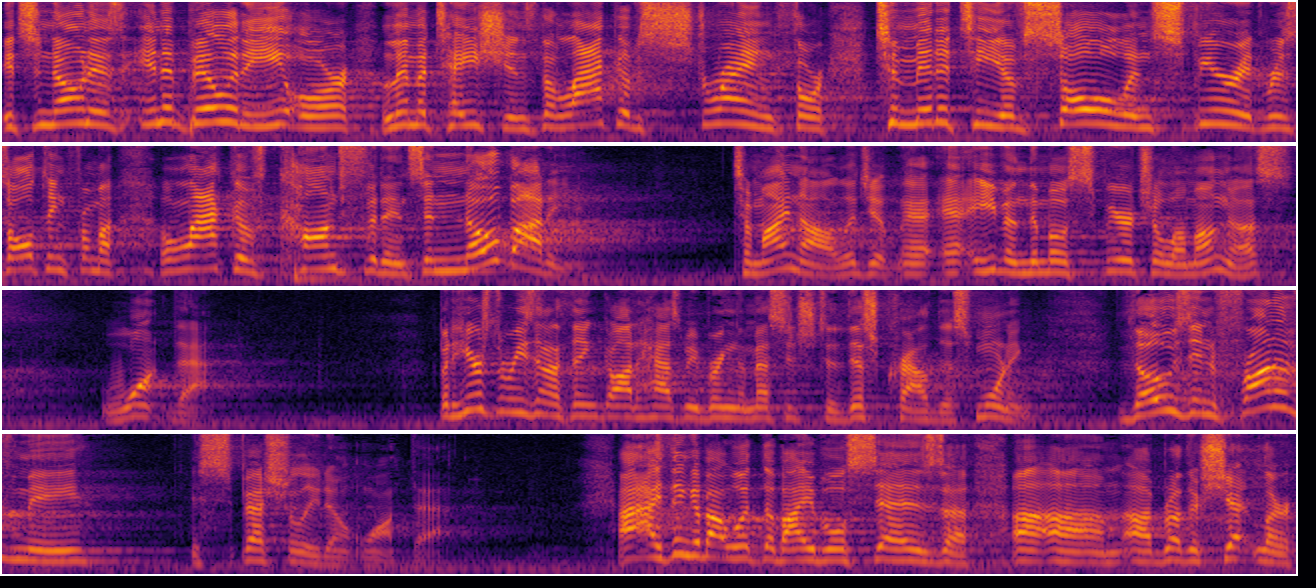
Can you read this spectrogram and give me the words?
It's known as inability or limitations, the lack of strength or timidity of soul and spirit resulting from a lack of confidence. And nobody, to my knowledge, even the most spiritual among us, want that. But here's the reason I think God has me bring the message to this crowd this morning. Those in front of me especially don't want that. I think about what the Bible says, uh, uh, um, uh, Brother Shetler.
